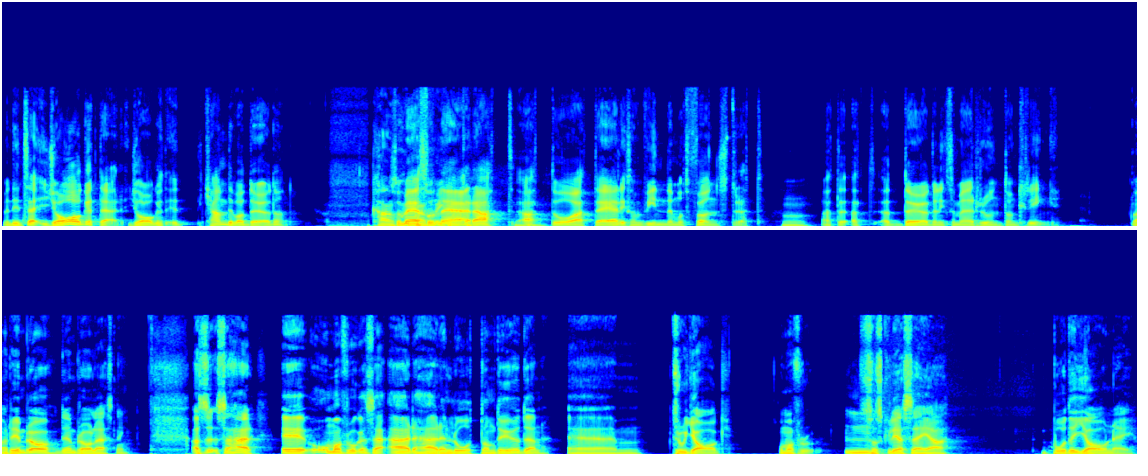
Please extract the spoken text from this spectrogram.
Men det är inte så här, jaget där, jaget, är, kan det vara döden? Kanske, Som är så kanske inte. nära att, att, då, att det är liksom vinden mot fönstret. Mm. Att, att, att döden liksom är runt omkring. Ja, det är en bra, det är en bra läsning. Alltså så här, eh, om man frågar så här, är det här en låt om döden? Ehm, tror jag. Om man Mm. Så skulle jag säga både ja och nej.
